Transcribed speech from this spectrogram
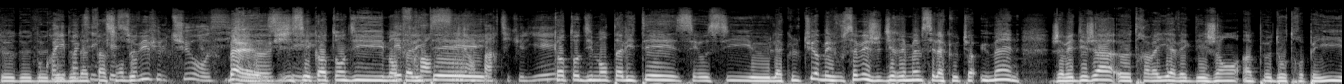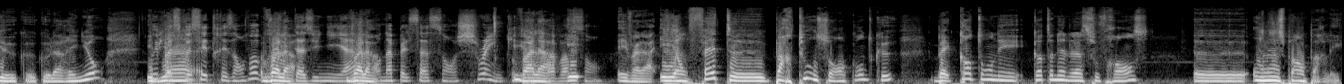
de de, Vous de, de que notre façon de vivre. culture aussi Ben, euh, c'est quand on dit les Français en mentalité. particulier. Quand on dit mentalité, c'est aussi euh, la culture, mais vous savez, je dirais même c'est la culture humaine. J'avais déjà euh, travaillé avec des gens un peu d'autres pays euh, que, que la Réunion. Eh oui, bien, parce que c'est très en vogue voilà. aux États-Unis. Hein. Voilà. On appelle ça son shrink. Voilà. Et, son- et voilà. Et en fait, euh, partout, on se rend compte que ben, quand on est quand on est dans la souffrance, euh, on n'ose pas en parler.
